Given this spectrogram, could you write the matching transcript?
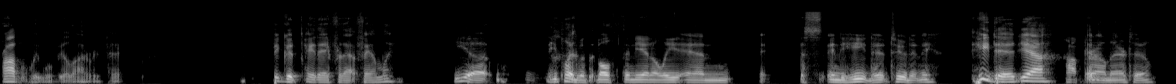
probably will be a lottery pick. Be good payday for that family. He uh he played with both Indiana Elite and Indy Heat did too, didn't he? He did, yeah. Hopped And- around there too.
